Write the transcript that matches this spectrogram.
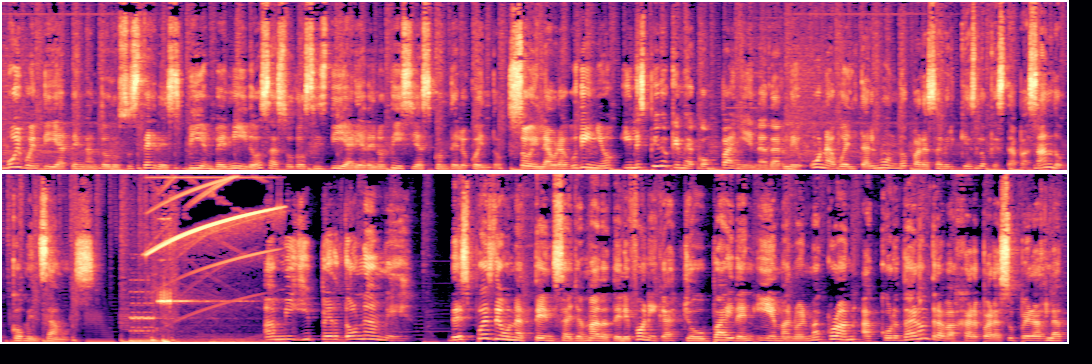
Muy buen día tengan todos ustedes. Bienvenidos a su dosis diaria de noticias con Te lo cuento. Soy Laura Gudiño y les pido que me acompañen a darle una vuelta al mundo para saber qué es lo que está pasando. Comenzamos. Amigui, perdóname. Después de una tensa llamada telefónica, Joe Biden y Emmanuel Macron acordaron trabajar para superar la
